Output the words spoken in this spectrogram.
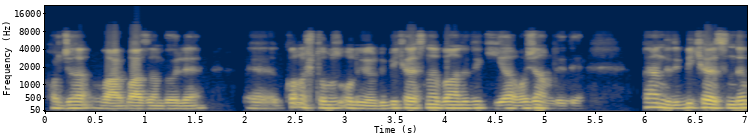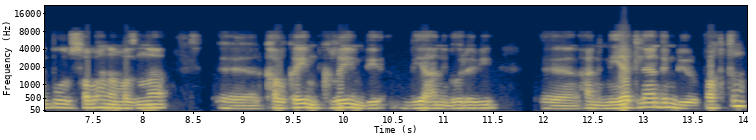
hoca var bazen böyle e, konuştuğumuz oluyordu. Bir keresinde bana dedi ki ya hocam dedi ben dedi bir keresinde bu sabah namazına e, kalkayım kılayım bir, diye hani böyle bir e, hani niyetlendim diyor. Baktım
